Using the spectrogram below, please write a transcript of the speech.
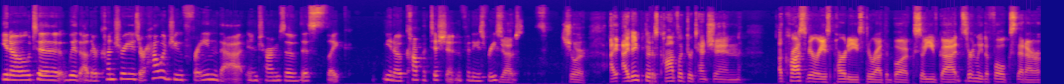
you know, to with other countries? Or how would you frame that in terms of this like, you know, competition for these resources? Yeah, sure. I, I think there's conflict or tension across various parties throughout the book. So you've got certainly the folks that are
